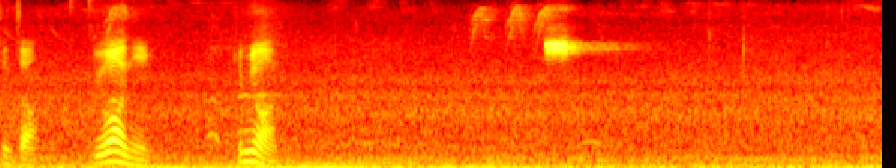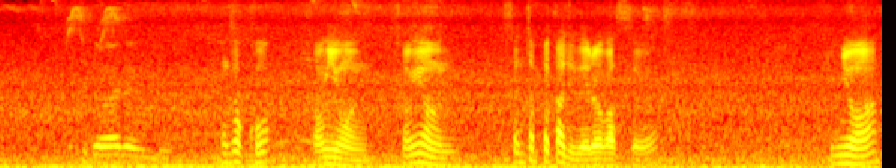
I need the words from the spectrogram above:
진짜. 요한이. 김요한. 같이 넣어야 되는데. 홍석호? 정의원. 정의원 센터백까지 내려갔어요. 김요한.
